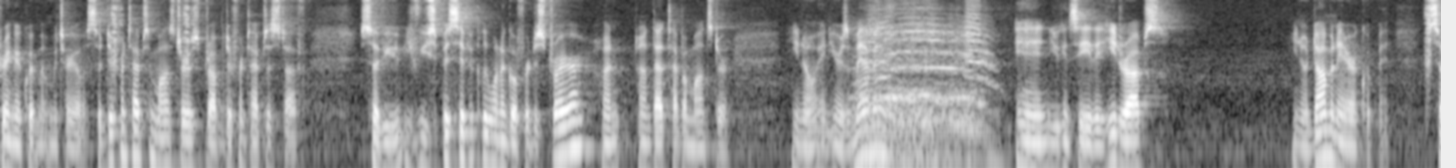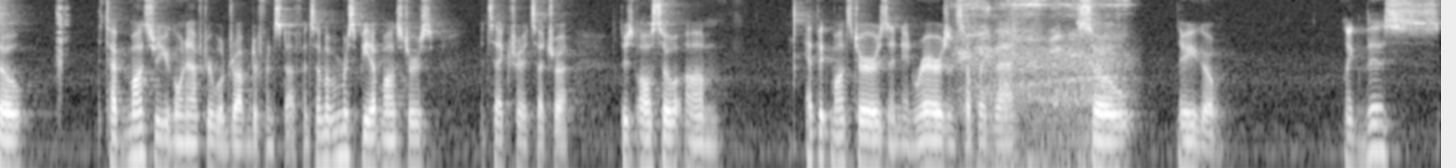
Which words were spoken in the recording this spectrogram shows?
creating equipment materials. So different types of monsters drop different types of stuff. So if you if you specifically want to go for destroyer, hunt hunt that type of monster. You know, and here's a mammoth, and you can see that he drops. You know, dominator equipment. So the type of monster you're going after will drop different stuff, and some of them are speed up monsters, etc., etc. There's also um, epic monsters and, and rares and stuff like that. So there you go. Like this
